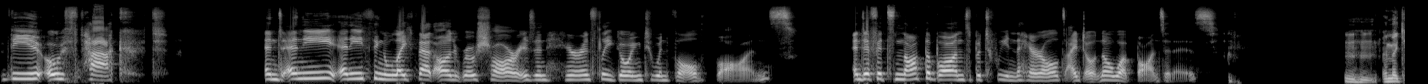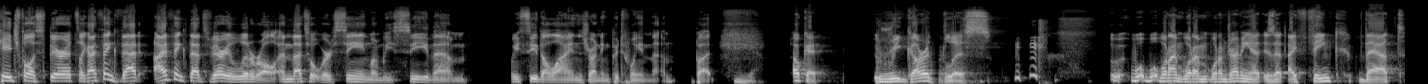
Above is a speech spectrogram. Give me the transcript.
the Oath Pact and any anything like that on Roshar is inherently going to involve bonds. And if it's not the bonds between the heralds, I don't know what bonds it is. hmm And the cage full of spirits, like I think that I think that's very literal, and that's what we're seeing when we see them. We see the lines running between them. But yeah. okay regardless wh- wh- what i'm what i'm what i'm driving at is that i think that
